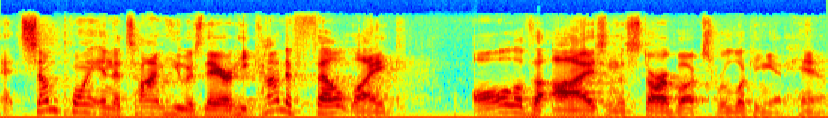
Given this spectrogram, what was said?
at some point in the time he was there, he kind of felt like all of the eyes in the Starbucks were looking at him.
